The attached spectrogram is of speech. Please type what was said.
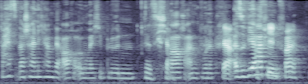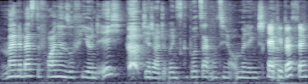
weiß, wahrscheinlich haben wir auch irgendwelche blöden Ja. Sprachangewohnheiten. Ja, also wir auf hatten jeden Fall. meine beste Freundin Sophie und ich, die hat heute übrigens Geburtstag, muss ich noch unbedingt. Happy äh, Birthday.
